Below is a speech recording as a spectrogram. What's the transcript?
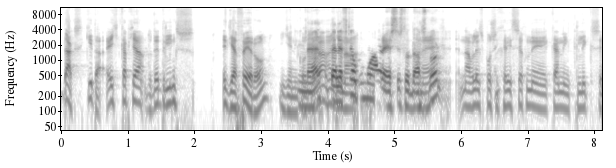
Εντάξει, κοίτα, έχει κάποια. Το Dead Links ενδιαφέρον γενικότερα. Ναι, το για τελευταίο να- που μου αρέσει στο dashboard. Ναι, να βλέπεις πως οι χρήστες έχουν κάνει κλικ σε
